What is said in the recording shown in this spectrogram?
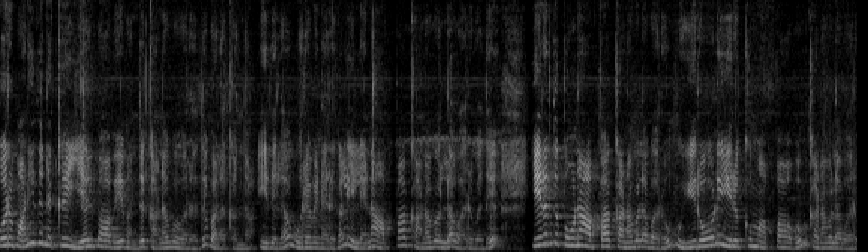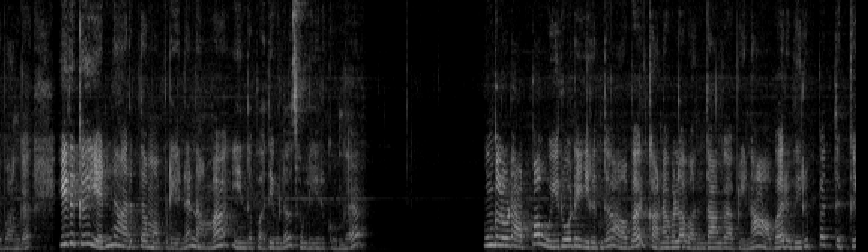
ஒரு மனிதனுக்கு இயல்பாகவே வந்து கனவு வர்றது வழக்கம்தான். இதில் உறவினர்கள் இல்லைன்னா அப்பா கனவுல வருவது இறந்து போன அப்பா கனவுல வரும் உயிரோடு இருக்கும் அப்பாவும் கனவுல வருவாங்க. இதுக்கு என்ன அர்த்தம் அப்படின்னு நம்ம இந்த பதிவில் சொல்லியிருக்கோங்க. உங்களோட அப்பா உயிரோடு இருந்து அவர் கனவுல வந்தாங்க அப்படின்னா அவர் விருப்பத்துக்கு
